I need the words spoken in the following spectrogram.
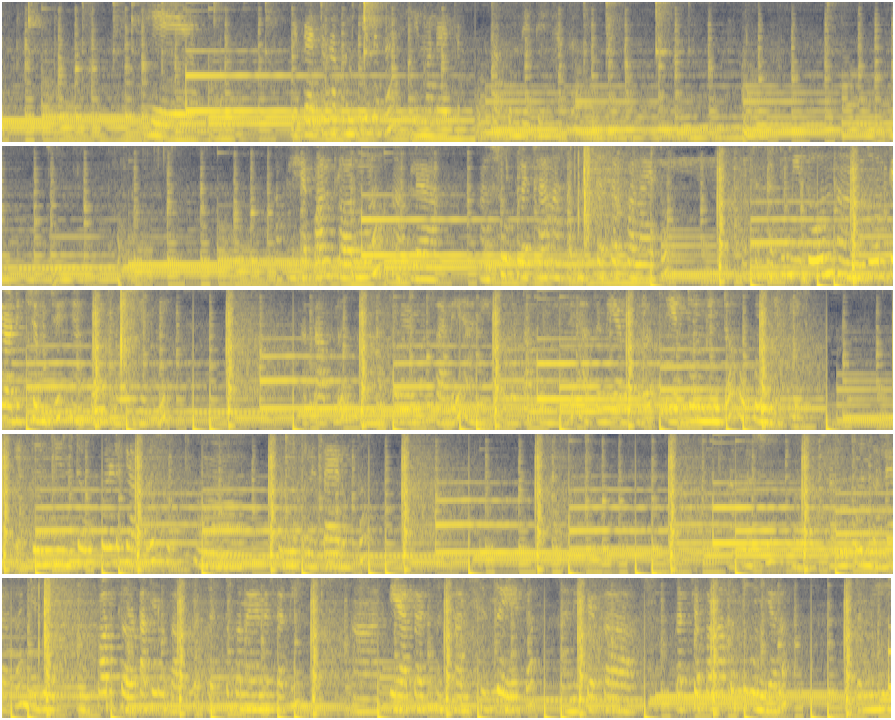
हे हे बॅटर आपण केलं का? हे मला याच्यात टाकून देते मी आता. आपल्या ह्या कॉर्नफ्लॉवरमुळं आपल्या सूपला छान असा घट्टसरपणा येतो. त्याच्यासाठी मी दोन दोन ते अडीच चमचे घट्टपणा ते आता छान शिजलं याच्यात आणि त्याचा कच्चापणा पण निघून गेला. आता मी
